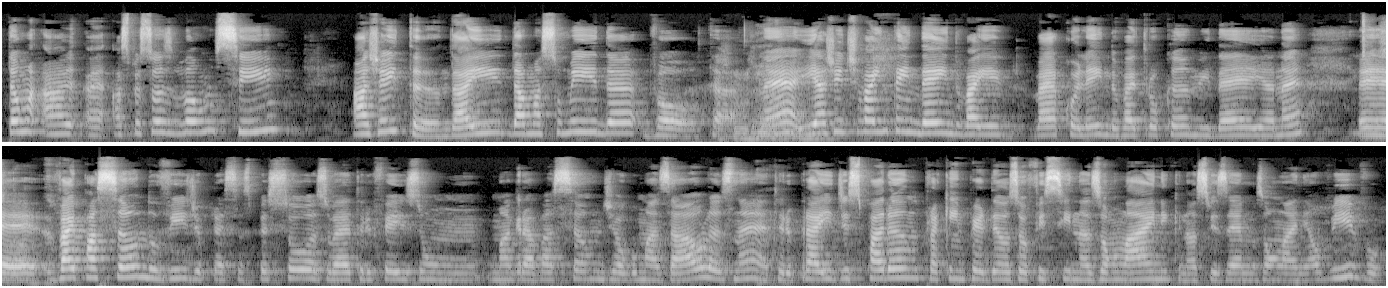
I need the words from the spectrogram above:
Então a- a- as pessoas vão se ajeitando, aí dá uma sumida, volta, né? E a gente vai entendendo, vai, vai acolhendo, vai trocando ideia, né? É, vai passando o vídeo para essas pessoas. O Hétero fez um- uma gravação de algumas aulas, né, Hétero, para ir disparando para quem perdeu as oficinas online, que nós fizemos online ao vivo.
